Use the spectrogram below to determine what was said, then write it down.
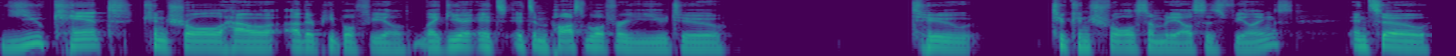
you can't control how other people feel. Like you it's it's impossible for you to to to control somebody else's feelings. And so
